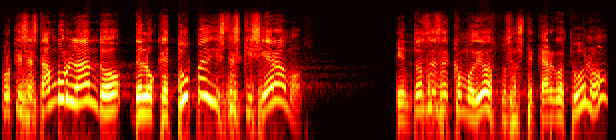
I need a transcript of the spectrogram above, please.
Porque se están burlando de lo que tú pediste que hiciéramos. Y entonces es como Dios, pues hazte cargo tú, ¿no?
